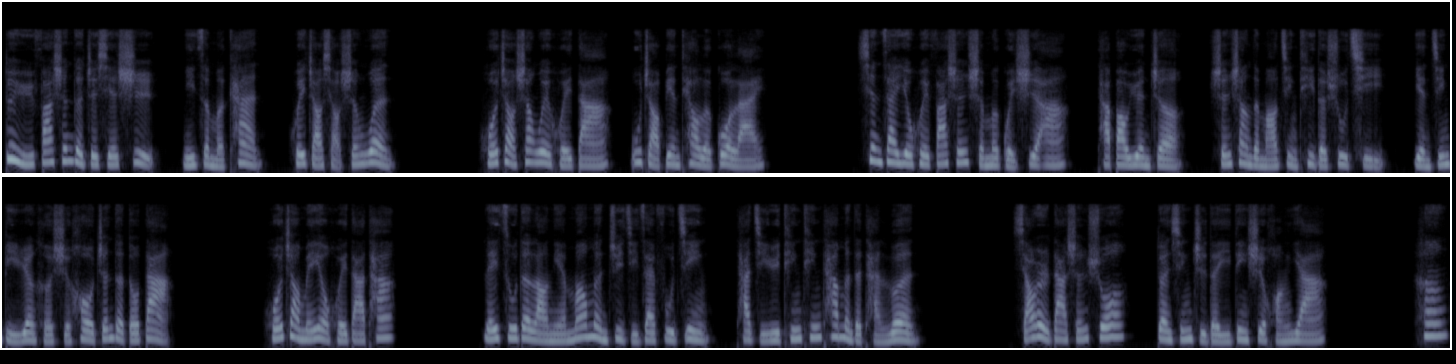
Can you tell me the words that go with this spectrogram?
对于发生的这些事，你怎么看？灰爪小声问。火爪尚未回答，乌爪便跳了过来。现在又会发生什么鬼事啊？他抱怨着，身上的毛警惕地竖起，眼睛比任何时候睁的都大。火爪没有回答他。雷族的老年猫们聚集在附近，他急于听听他们的谈论。小耳大声说：“段星指的一定是黄牙。”哼。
